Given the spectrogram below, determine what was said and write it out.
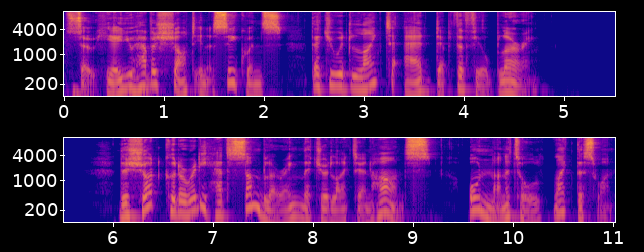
So here you have a shot in a sequence that you would like to add depth of field blurring. The shot could already have some blurring that you'd like to enhance, or none at all like this one.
